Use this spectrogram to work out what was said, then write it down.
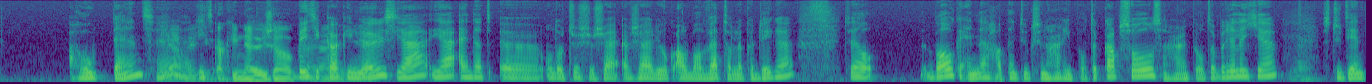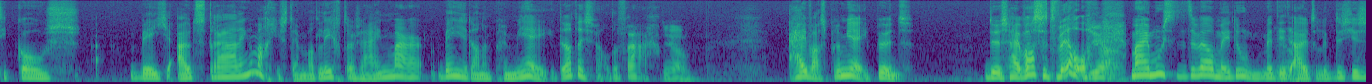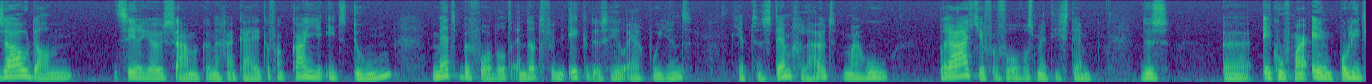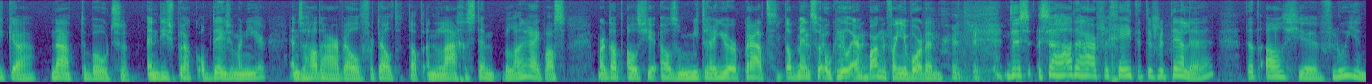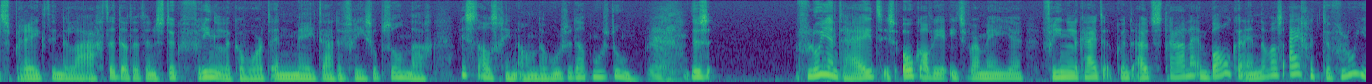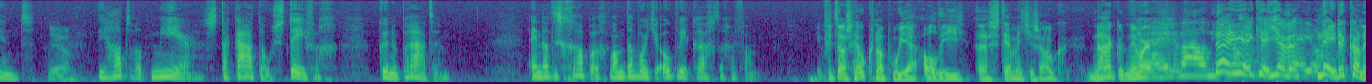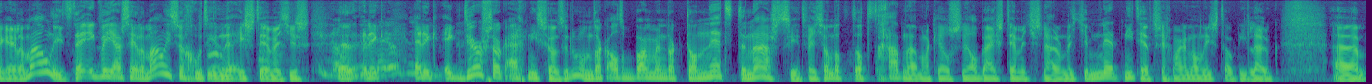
hotends. Hè? Ja, een beetje iets, kakkineus ook. beetje eh, kakineus, ja. ja. En dat eh, ondertussen zei, zei hij ook allemaal wettelijke dingen. Terwijl Balkenende had natuurlijk zijn Harry Potter kapsel, zijn Harry Potter brilletje. Studentico's beetje uitstraling, mag je stem wat lichter zijn. Maar ben je dan een premier? Dat is wel de vraag. Ja. Hij was premier, punt. Dus hij was het wel. Ja. Maar hij moest het er wel mee doen met dit Ja. uiterlijk. Dus je zou dan serieus samen kunnen gaan kijken van kan je iets doen met bijvoorbeeld, en dat vind ik dus heel erg boeiend. Je hebt een stemgeluid, maar hoe praat je vervolgens met die stem? Dus eh, ik hoef maar één politica na te bootsen. En die sprak op deze manier. En ze hadden haar wel verteld dat een lage stem belangrijk was. Maar dat als je als een mitrailleur praat, dat mensen ook heel erg bang van je worden. Dus ze hadden haar vergeten te vertellen dat als je vloeiend spreekt in de laagte, dat het een stuk vriendelijker wordt. En Meta de Vries op zondag wist als geen ander hoe ze dat moest doen. Dus vloeiendheid is ook alweer iets waarmee je vriendelijkheid kunt uitstralen. En Balkenende was eigenlijk te vloeiend. Ja. Die had wat meer staccato, stevig kunnen praten. En dat is grappig, want dan word je ook weer krachtiger van. Ik vind het trouwens heel knap hoe jij al die eh, stemmetjes ook na kunt. Nee, maar, helemaal niet Nee, nee, ik- ja, ja, nee, dat kan ik helemaal niet. Nee, ik ben juist helemaal niet zo goed in, in stemmetjes. Eh, en ik, en ik, ik durf het ook eigenlijk niet zo te doen. Omdat ik altijd bang ben dat ik dan net ernaast zit. Weet je? wel. Dat, dat gaat namelijk heel snel bij stemmetjes nadoen. Dat je hem net niet hebt, zeg maar. En dan is het ook niet leuk.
